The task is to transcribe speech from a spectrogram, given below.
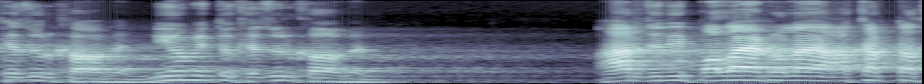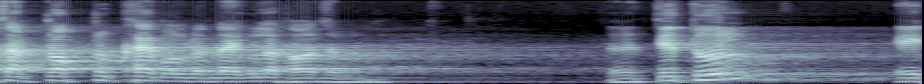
খেজুর খাওয়াবেন, নিয়মিত খেজুর খাওয়াবেন। আর যদি পলায় টলায় আচার টাচার টক টক খায়, বলবেন, না, এগুলো খাওয়া যাবে না। তেঁতুল, এই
